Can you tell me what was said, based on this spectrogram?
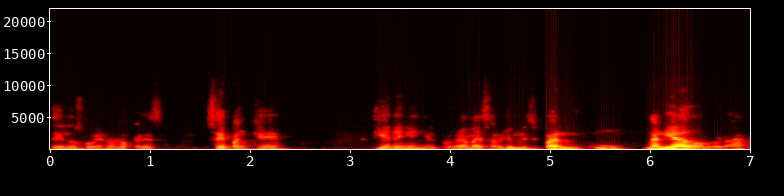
de los gobiernos locales sepan que tienen en el programa de desarrollo municipal un, aliado, ¿verdad?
